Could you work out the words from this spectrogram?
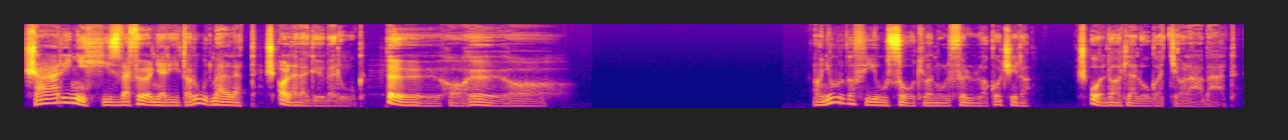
Sári nyihízve fölnyerít a rúd mellett, s a levegőbe rúg. Hőha, hőha! A nyurga fiú szótlanul fölül a kocsira, s oldalt lelógatja a lábát.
